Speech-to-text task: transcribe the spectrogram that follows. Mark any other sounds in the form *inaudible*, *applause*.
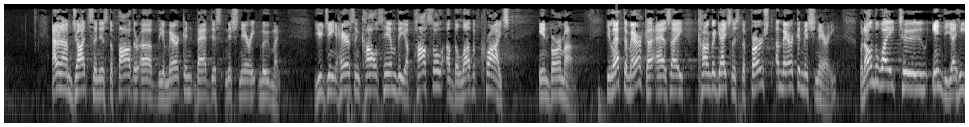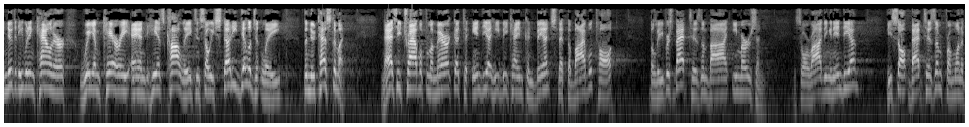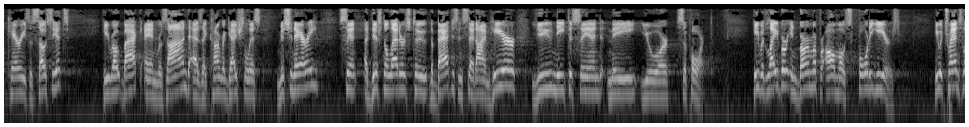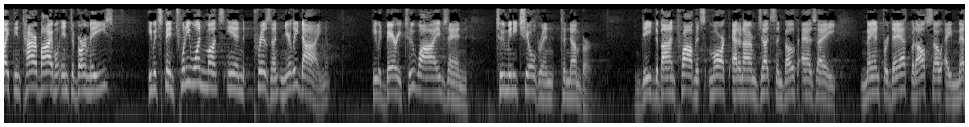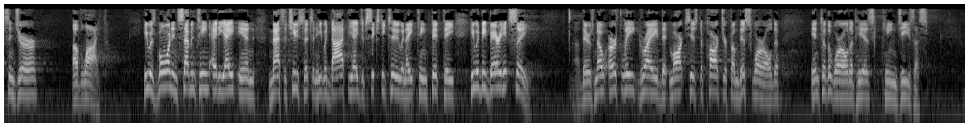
Adoniram Judson is the father of the American Baptist missionary movement. Eugene Harrison calls him the apostle of the love of Christ in Burma. He left America as a Congregationalist, the first American missionary. But on the way to India, he knew that he would encounter William Carey and his colleagues, and so he studied diligently the New Testament. And as he traveled from America to India, he became convinced that the Bible taught believers' baptism by immersion. And so arriving in India, he sought baptism from one of Carey's associates. He wrote back and resigned as a Congregationalist missionary, sent additional letters to the Baptists and said, I am here. You need to send me your support. He would labor in Burma for almost 40 years. He would translate the entire Bible into Burmese. He would spend 21 months in prison, nearly dying. He would bury two wives and too many children to number. Indeed, divine providence marked Adoniram Judson both as a man for death, but also a messenger of life. He was born in 1788 in Massachusetts, and he would die at the age of 62 in 1850. He would be buried at sea. Uh, there's no earthly grave that marks his departure from this world into the world of his King Jesus.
